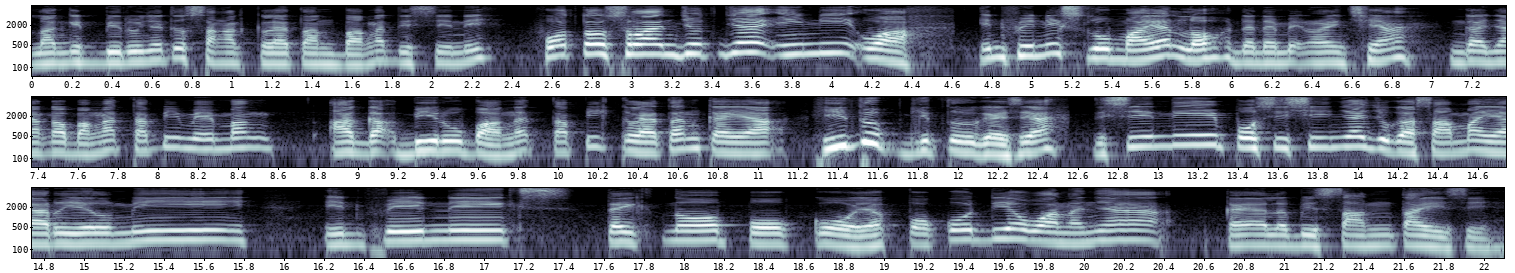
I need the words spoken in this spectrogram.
Langit birunya itu sangat kelihatan banget di sini. Foto selanjutnya ini wah Infinix lumayan loh dynamic range-nya. Nggak nyangka banget, tapi memang agak biru banget tapi kelihatan kayak hidup gitu guys ya. Di sini posisinya juga sama ya Realme, Infinix, Tecno, Poco ya. Poco dia warnanya kayak lebih santai sih.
